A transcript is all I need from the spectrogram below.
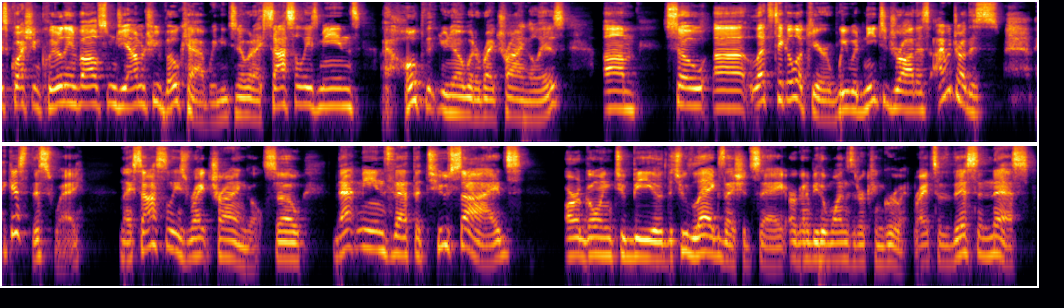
This question clearly involves some geometry vocab. We need to know what isosceles means. I hope that you know what a right triangle is. Um, so uh, let's take a look here. We would need to draw this. I would draw this, I guess, this way. An isosceles right triangle. So that means that the two sides are going to be, or the two legs, I should say, are going to be the ones that are congruent, right? So this and this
